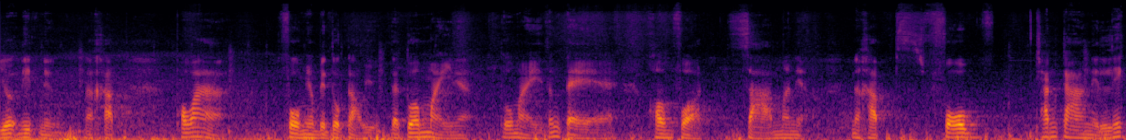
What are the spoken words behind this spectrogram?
เยอะนิดนึงนะครับ เพราะว่าโฟมยังเป็นตัวเก่าอยู่ แต่ตัวใหม่เนี่ยตัวใหม่ตั้งแต่ Comfort 3มาเนี่ยนะครับโฟมชั้นกลางเนี่ยเล็ก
